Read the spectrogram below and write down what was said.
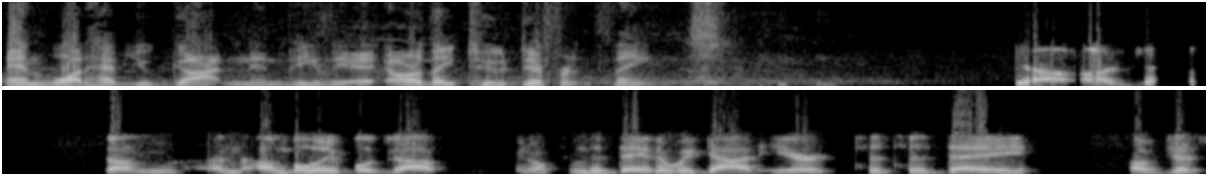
and what have you gotten in Pili? Are they two different things? Yeah, uh, Jason's done an unbelievable job. You know, from the day that we got here to today, of just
